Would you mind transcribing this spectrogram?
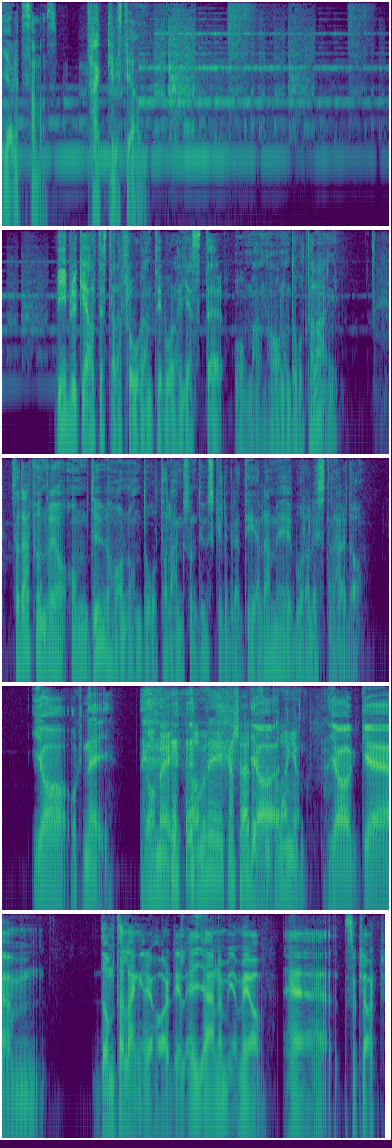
Vi gör det tillsammans. Tack Christian. Vi brukar alltid ställa frågan till våra gäster om man har någon dold talang. Så därför undrar jag om du har någon dold talang som du skulle vilja dela med våra lyssnare här idag? Ja och nej. Ja, nej. Ja, men det kanske är det som är talangen. Jag, ehm, de talanger jag har delar jag gärna med mig av, eh, såklart.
